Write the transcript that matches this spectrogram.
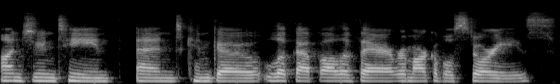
on Juneteenth and can go look up all of their remarkable stories.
